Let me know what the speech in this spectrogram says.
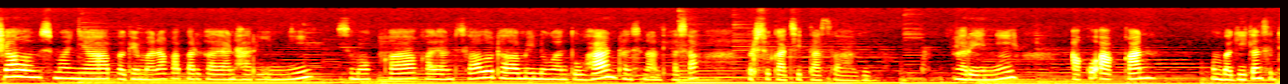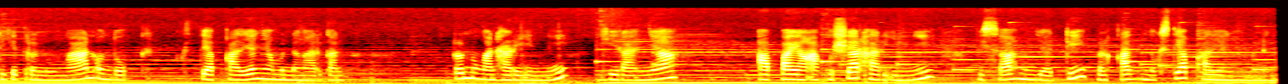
Shalom semuanya, bagaimana kabar kalian hari ini? Semoga kalian selalu dalam lindungan Tuhan dan senantiasa bersuka cita selalu. Hari ini aku akan membagikan sedikit renungan untuk setiap kalian yang mendengarkan renungan hari ini. Kiranya apa yang aku share hari ini bisa menjadi berkat untuk setiap kalian yang mendengar.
